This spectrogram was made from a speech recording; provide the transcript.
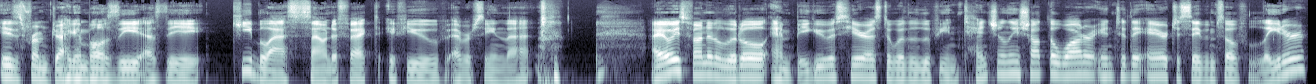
is from Dragon Ball Z as the ki blast sound effect, if you've ever seen that. I always found it a little ambiguous here as to whether Luffy intentionally shot the water into the air to save himself later,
